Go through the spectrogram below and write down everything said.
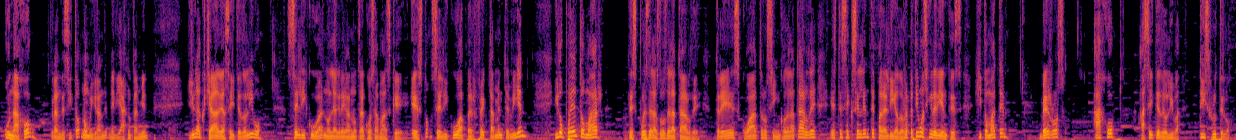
un ajo grandecito, no muy grande, mediano también, y una cucharada de aceite de olivo. Se licúa, no le agregan otra cosa más que esto, se licúa perfectamente bien y lo pueden tomar después de las 2 de la tarde, 3, 4, 5 de la tarde. Este es excelente para el hígado. Repetimos ingredientes: jitomate, berros, ajo, aceite de oliva. Disfrútelo.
